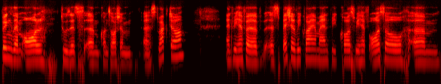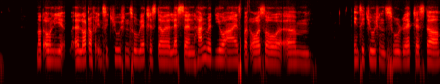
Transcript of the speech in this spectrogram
bring them all to this um, consortium uh, structure. And we have a, a special requirement because we have also um, not only a lot of institutions who register less than 100 DOIs, but also um, institutions who register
